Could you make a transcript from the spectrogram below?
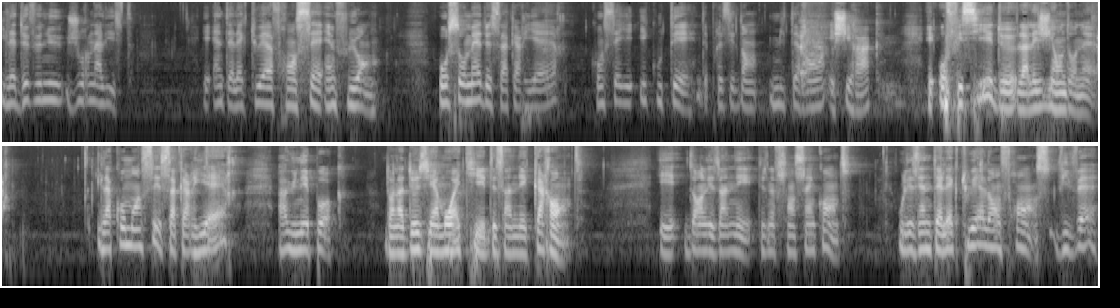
il est devenu journaliste et intellectuel français influent au sommet de sa carrière, conseiller écouté des présidents Mitterrand et Chirac et officier de la Légion d'honneur. Il a commencé sa carrière à une époque, dans la deuxième moitié des années 40 et dans les années 1950, où les intellectuels en France vivaient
